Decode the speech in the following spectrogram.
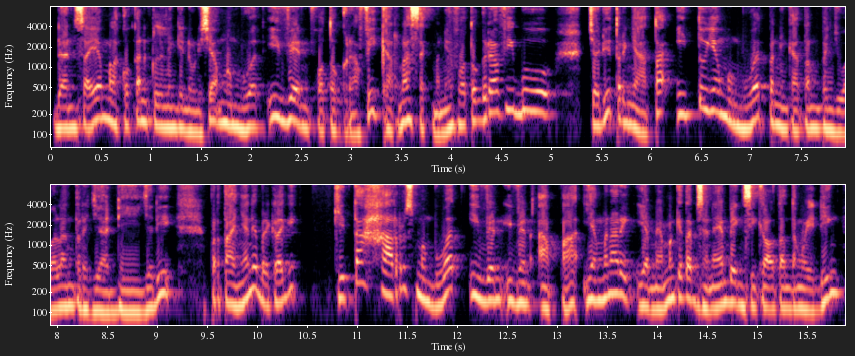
dan saya melakukan keliling Indonesia membuat event fotografi karena segmennya fotografi Bu. Jadi ternyata itu yang membuat peningkatan penjualan terjadi. Jadi pertanyaannya balik lagi kita harus membuat event-event apa yang menarik. Ya memang kita bisa nebeng sih kalau tentang wedding,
